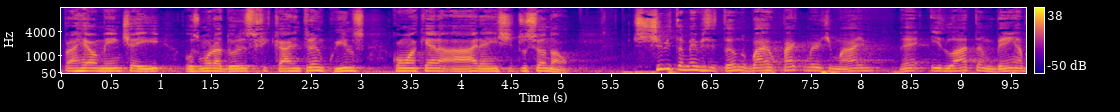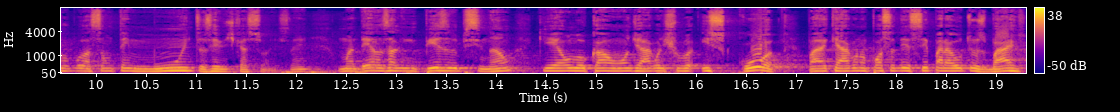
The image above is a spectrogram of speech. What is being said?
para realmente aí os moradores ficarem tranquilos com aquela área institucional. Estive também visitando o bairro Parque Meio de Maio, né? E lá também a população tem muitas reivindicações, né? Uma delas a limpeza do piscinão, que é o local onde a água de chuva escoa para que a água não possa descer para outros bairros,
